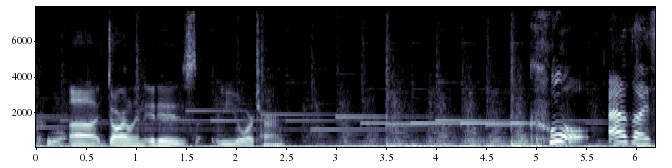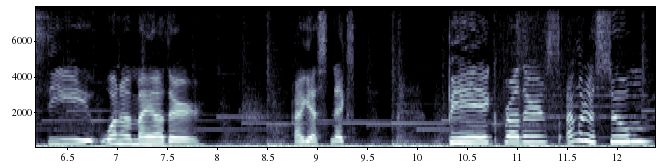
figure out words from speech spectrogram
Cool. Uh, Darling, it is your turn. Cool. As I see one of my other, I guess, next big brothers, I'm going to assume.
